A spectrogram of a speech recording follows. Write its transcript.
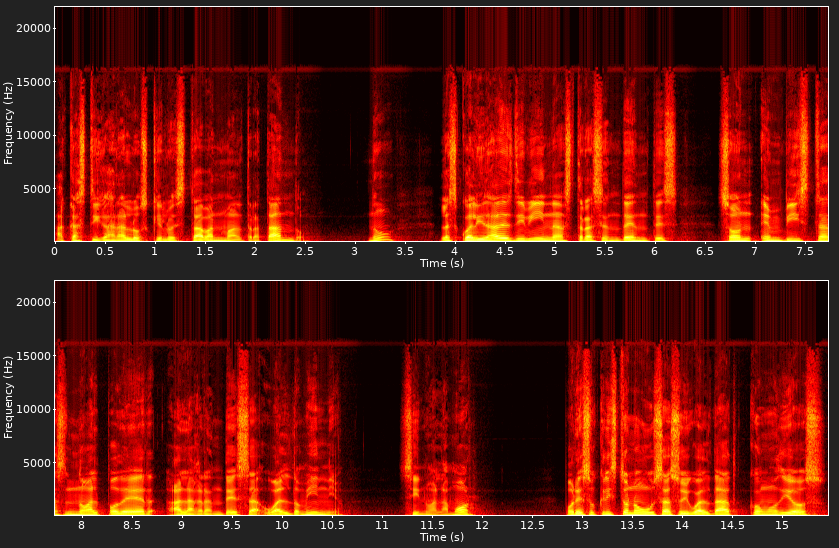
a castigar a los que lo estaban maltratando. No, las cualidades divinas trascendentes son en vistas no al poder, a la grandeza o al dominio, sino al amor. Por eso Cristo no usa su igualdad como Dios,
